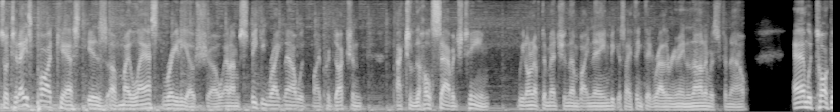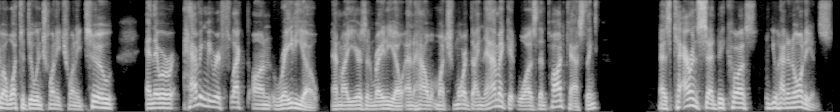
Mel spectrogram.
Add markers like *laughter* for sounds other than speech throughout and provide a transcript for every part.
So today's podcast is of my last radio show, and I'm speaking right now with my production actually the whole Savage team. We don't have to mention them by name because I think they'd rather remain anonymous for now. And we're talking about what to do in 2022. And they were having me reflect on radio and my years in radio and how much more dynamic it was than podcasting. As Karen said, because you had an audience.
